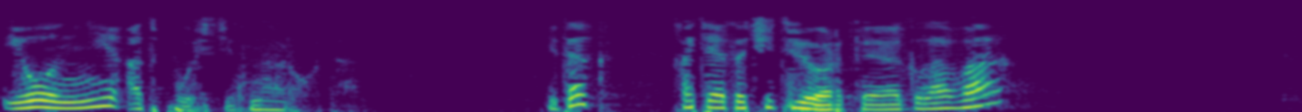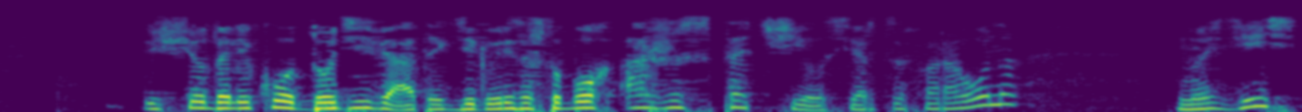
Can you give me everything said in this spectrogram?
и он не отпустит народа. Итак, хотя это четвертая глава, еще далеко до девятой, где говорится, что Бог ожесточил сердце фараона, но здесь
